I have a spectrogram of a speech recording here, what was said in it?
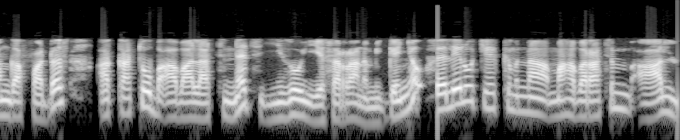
አንጋፋ ድረስ አካቶ በአባላትነት ይዞ እየሰራ ነው የሚገኘው። ሌሎች የህክምና ማህበራትም አሉ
